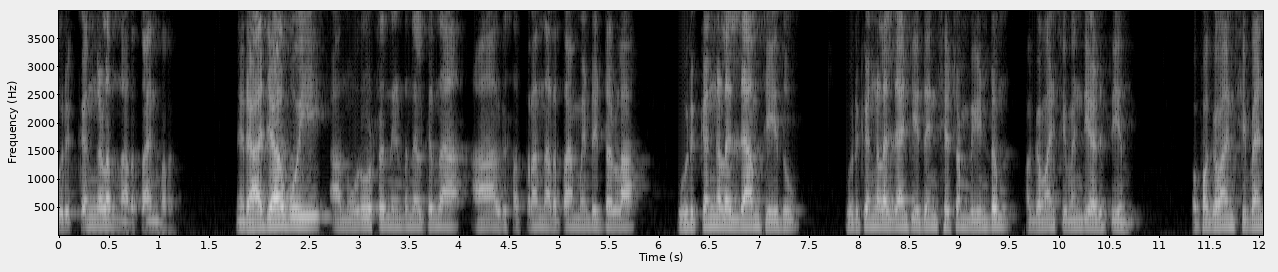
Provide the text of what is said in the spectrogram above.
ഒരുക്കങ്ങളും നടത്താൻ പറഞ്ഞു. രാജാവ് പോയി ആ നൂറ് വർഷം നീണ്ടു നിൽക്കുന്ന ആ ഒരു സത്രം നടത്താൻ വേണ്ടിയിട്ടുള്ള ഒരുക്കങ്ങളെല്ലാം ചെയ്തു. ഒരുക്കങ്ങളെല്ലാം ചെയ്തതിന് ശേഷം വീണ്ടും ഭഗവാൻ ശിവന്റെ അടുത്ത് ചെന്നു. അപ്പോൾ ഭഗവാൻ ശിവൻ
